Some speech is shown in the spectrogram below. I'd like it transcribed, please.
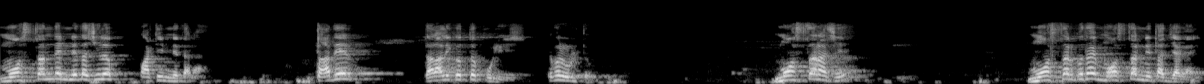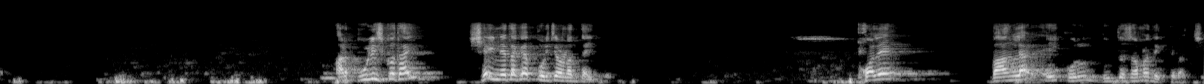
মস্তানদের নেতা ছিল পার্টির নেতারা। তাদের দালালি করতো পুলিশ, এবার উল্টো। মস্তান আছে। মস্তান কোথায়? মস্তান নেতার জায়গায়। আর পুলিশ কোথায়? সেই নেতাকে পরিচালনার দায়িত্ব। ফলে বাংলার এই করুণ দুর্দশা আমরা দেখতে পাচ্ছি।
